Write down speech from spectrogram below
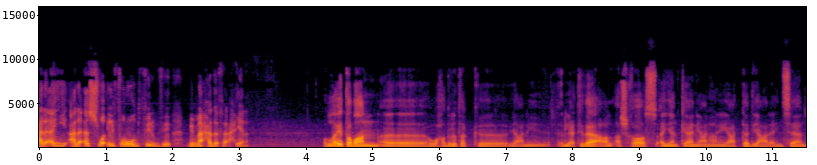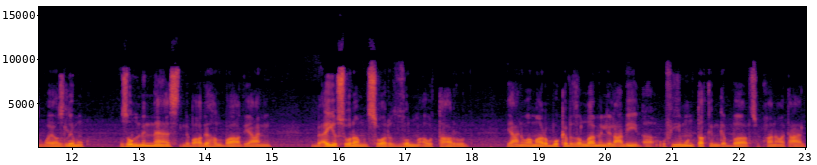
على أي على أسوأ الفروض في, في مما حدث أحيانا. والله طبعا آه، هو حضرتك آه، يعني الاعتداء على الأشخاص ايا كان يعني يعتدي على إنسان ويظلمه ظلم الناس لبعضها البعض يعني بأي صورة من صور الظلم أو التعرض يعني وما ربك بظلام للعبيد آه. وفي منتقم جبار سبحانه وتعالى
